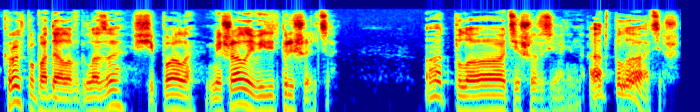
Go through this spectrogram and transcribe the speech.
Кровь попадала в глаза, щипала, мешала видеть пришельца. Отплатишь, Ирзянин, отплатишь.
